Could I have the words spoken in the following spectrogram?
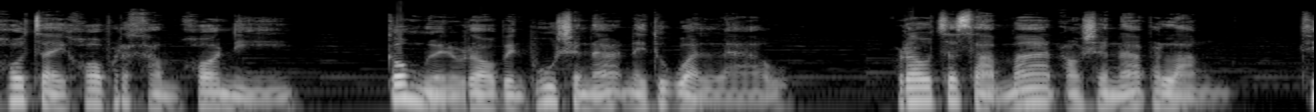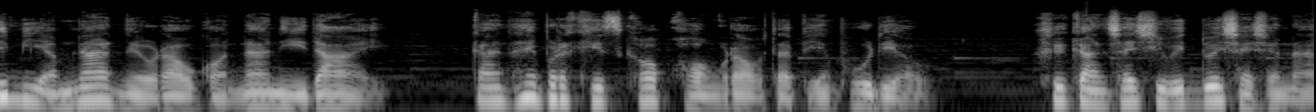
เข้าใจข้อพระคำข้อนี้ ก็เหมือนเราเป็นผู้ชนะในทุกวันแล้ว เราจะสามารถเอาชนะพลังที่มีอำนาจเหนือเราก่อนหน้านี้ได้ การให้พระคริสต์ครอบครองเราแต่เพียงผู้เดียว คือการใช้ชีวิตด้วยชัยชนะ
